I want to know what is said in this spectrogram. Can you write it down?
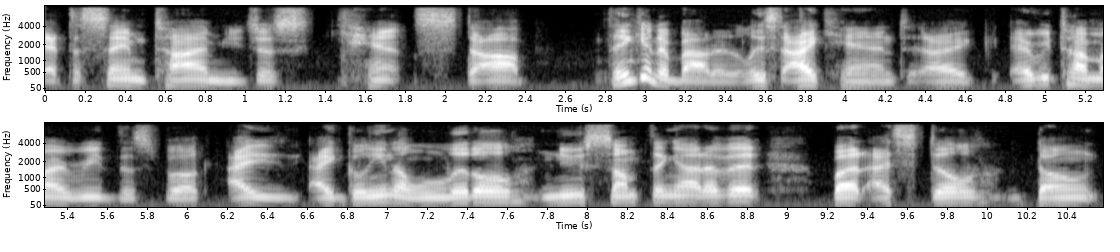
at the same time, you just can't stop thinking about it. At least I can't. I every time I read this book, I I glean a little new something out of it, but I still don't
